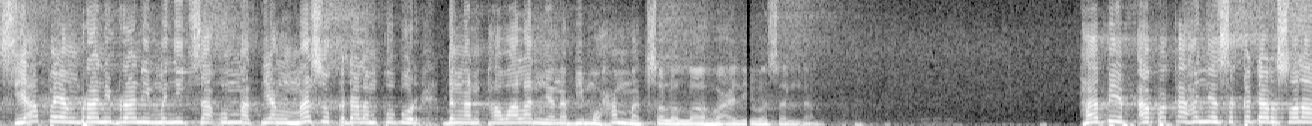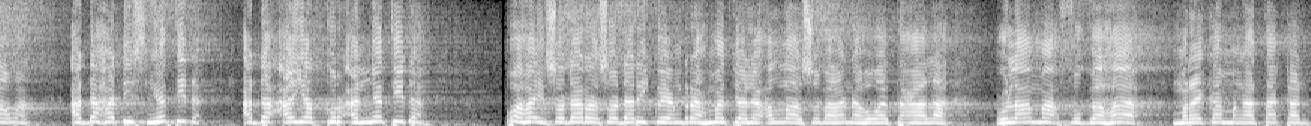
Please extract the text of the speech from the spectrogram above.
Siapa yang berani-berani menyiksa umat yang masuk ke dalam kubur dengan kawalannya Nabi Muhammad sallallahu alaihi wasallam? Habib, apakah hanya sekedar solawat? Ada hadisnya tidak? Ada ayat Qur'annya tidak? Wahai saudara-saudariku yang dirahmati oleh Allah Subhanahu wa taala, ulama fugaha mereka mengatakan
